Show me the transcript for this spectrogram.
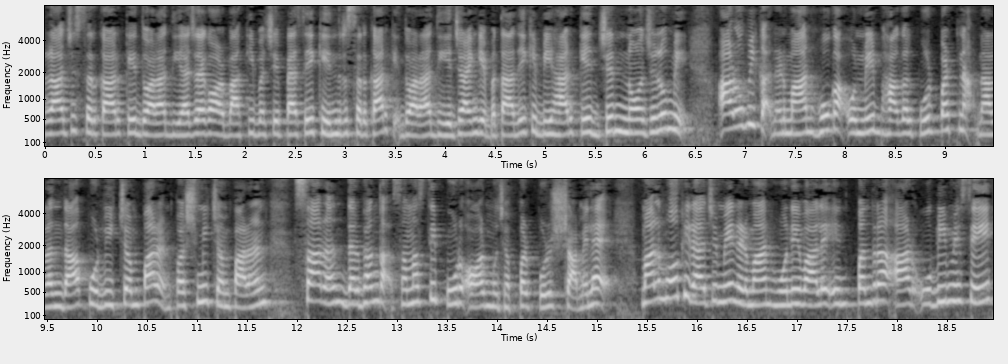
राज्य सरकार के द्वारा दिया जाएगा और बाकी बचे पैसे केंद्र सरकार के द्वारा दिए जाएँगे। बता दें कि बिहार के जिन नौ जिलों में आरओबी का निर्माण होगा, उनमें भागलपुर, पटना, नालंदा, पूर्वी चंपारण, पश्चिमी चंपारण, सारण, दरभंगा, समस्तीपुर और मुजफ्फरपुर शामिल है। मालूम हो कि राज्य में निर्माण होने वाले इन पंद्रह आरओबी में से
